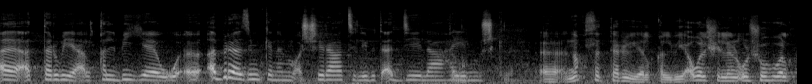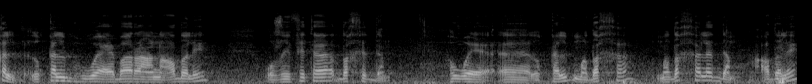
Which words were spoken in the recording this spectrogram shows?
الترويه القلبية وأبرز يمكن المؤشرات اللي بتؤدي لهي المشكلة. آه نقص الترويه القلبية. أول شيء لنقول شو هو القلب؟ القلب هو عبارة عن عضلة وظيفتها ضخ الدم. هو آه القلب مضخة مضخة للدم. عضلة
